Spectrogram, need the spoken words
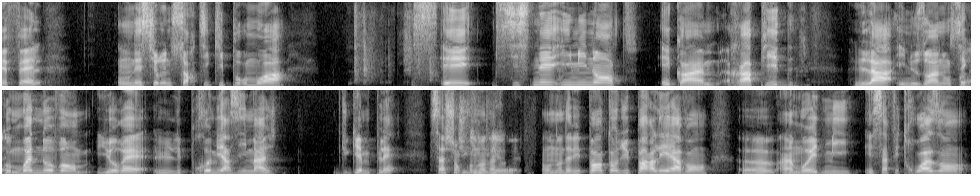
UFL, on est sur une sortie qui pour moi est, si ce n'est imminente, est quand même rapide. Là, ils nous ont annoncé Ouais. qu'au mois de novembre, il y aurait les premières images du gameplay, sachant qu'on ouais. n'en avait pas entendu parler avant euh, un mois et demi, et ça fait trois ans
